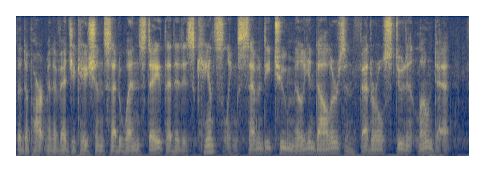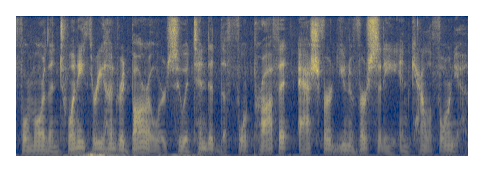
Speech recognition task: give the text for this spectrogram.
The Department of Education said Wednesday that it is canceling $72 million in federal student loan debt for more than 2,300 borrowers who attended the for profit Ashford University in California.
